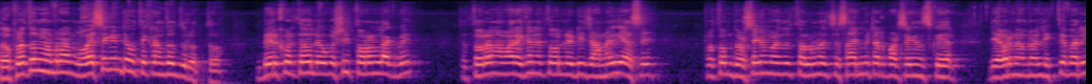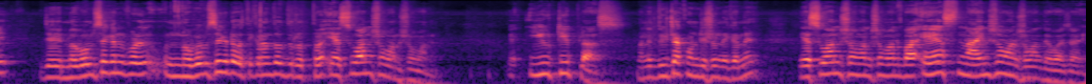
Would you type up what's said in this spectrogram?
তো প্রথমে আমরা নয় সেকেন্ডে অতিক্রান্ত দূরত্ব। বের করতে হলে অবশ্যই ত্বরণ লাগবে। তো তরণ আমার এখানে তো অলরেডি জানাই আছে। প্রথম দশ সেকেন্ড পর্যন্ত তরণ হচ্ছে ষাট মিটার পার সেকেন্ড স্কোয়ার যে কারণে আমরা লিখতে পারি যে নবম সেকেন্ড নবম সেকেন্ডে অতিক্রান্ত দূরত্ব এস ওয়ান সমান সমান ইউটি প্লাস মানে দুইটা কন্ডিশন এখানে এস ওয়ান সমান সমান বা এস নাইন সমান সমান দেওয়া যায়।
